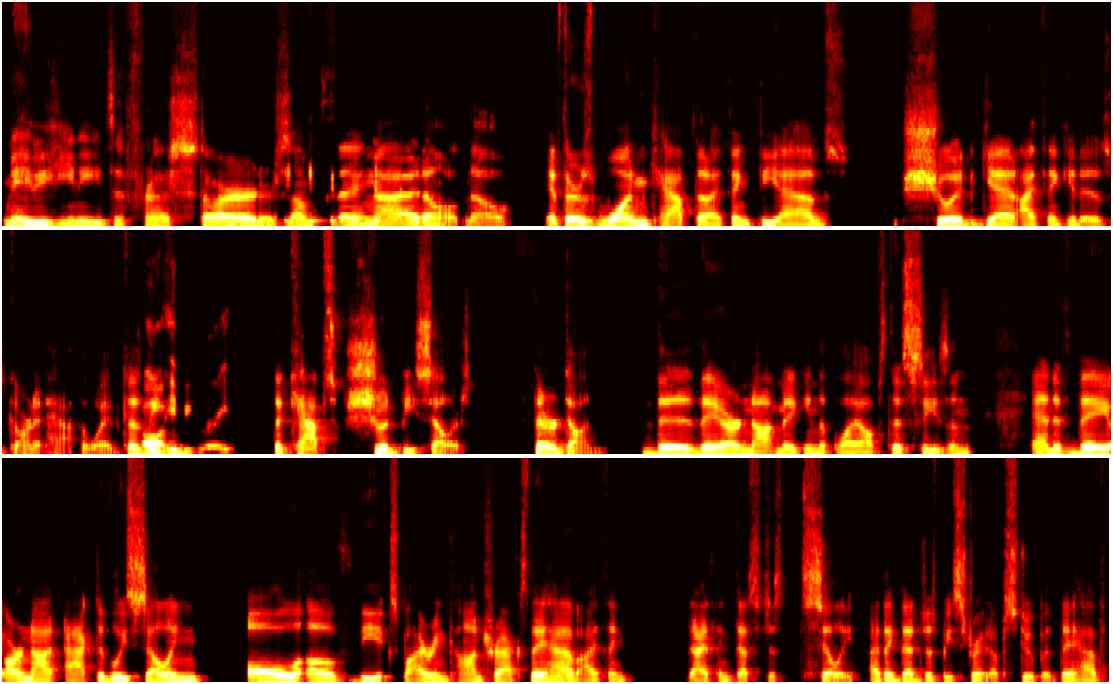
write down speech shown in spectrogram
Maybe he needs a fresh start or something. I don't know if there's one cap that I think the Avs should get, I think it is Garnet Hathaway because oh, the, he'd be great. The Caps should be sellers. They're done. They they are not making the playoffs this season, and if they are not actively selling all of the expiring contracts they have, I think I think that's just silly. I think that'd just be straight up stupid. They have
